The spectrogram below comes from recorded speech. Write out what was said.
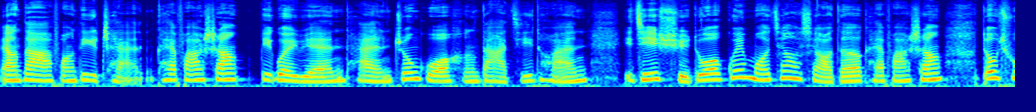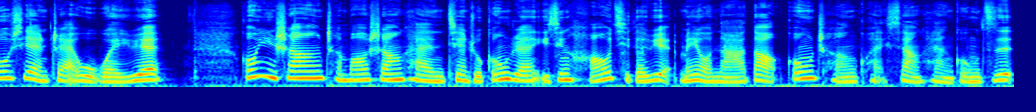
两大房地产开发商碧桂园和中国恒大集团，以及许多规模较小的开发商都出现债务违约。供应商、承包商和建筑工人已经好几个月没有拿到工程款项和工资。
